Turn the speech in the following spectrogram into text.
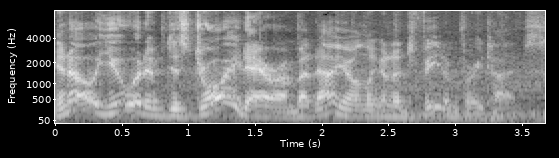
you know, you would have destroyed Aram, but now you're only going to defeat him three times.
